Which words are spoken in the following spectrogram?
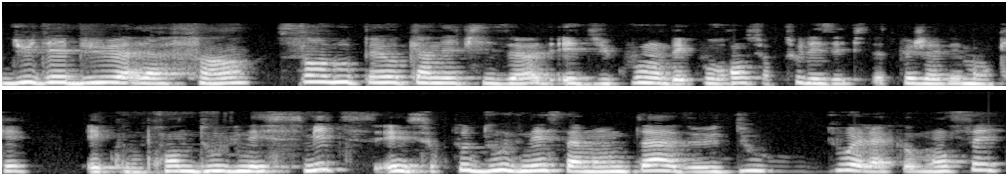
du début à la fin, sans louper aucun épisode, et du coup en découvrant sur tous les épisodes que j'avais manqués, et comprendre d'où venait Smith, et surtout d'où venait Samantha, de d'où elle a commencé.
